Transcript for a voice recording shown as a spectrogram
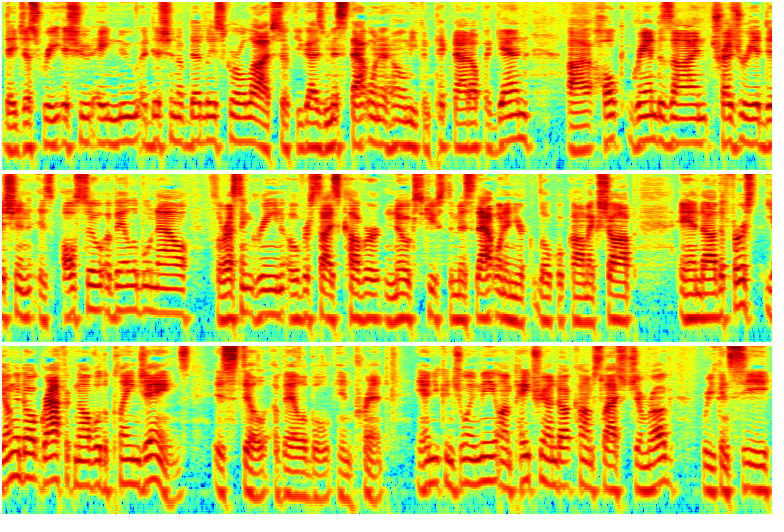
They just reissued a new edition of Deadliest Girl Alive. So if you guys missed that one at home, you can pick that up again. Uh, Hulk Grand Design Treasury Edition is also available now. Fluorescent green, oversized cover. No excuse to miss that one in your local comic shop. And uh, the first young adult graphic novel, The Plain Janes, is still available in print. And you can join me on patreon.com slash jimrugg, where you can see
